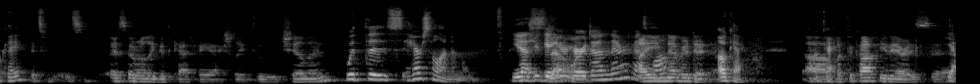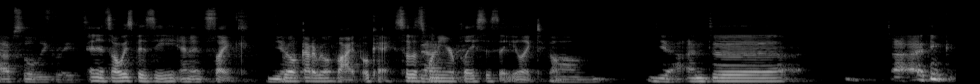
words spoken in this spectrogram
Okay. It's it's it's a really good cafe actually to chill in. With this hair salon in them. Yes, Did you get your hair done there as I well? never did. Okay. Uh, okay. But the coffee there is uh, Yeah. absolutely great. And it's always busy and it's like Yeah. real got a real vibe. Okay. So that's one of your places that you like to go. Um, yeah, and uh, I- I think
